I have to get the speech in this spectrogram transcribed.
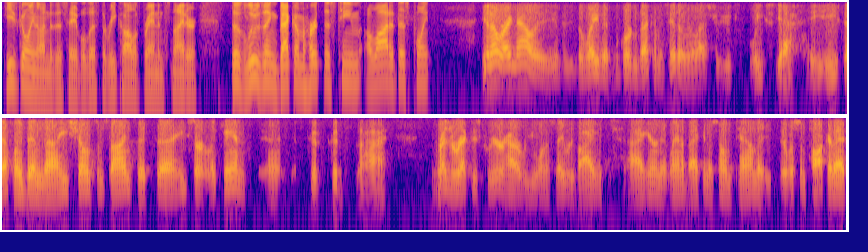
He's going on to the disabled list. The recall of Brandon Snyder. Does losing Beckham hurt this team a lot at this point? You know, right now, the way that Gordon Beckham has hit over the last few weeks, yeah, he's definitely been. Uh, he's shown some signs that uh, he certainly can uh, could could uh, resurrect his career, or however you want to say, revive it. Uh, here in Atlanta, back in his hometown, there was some talk of that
